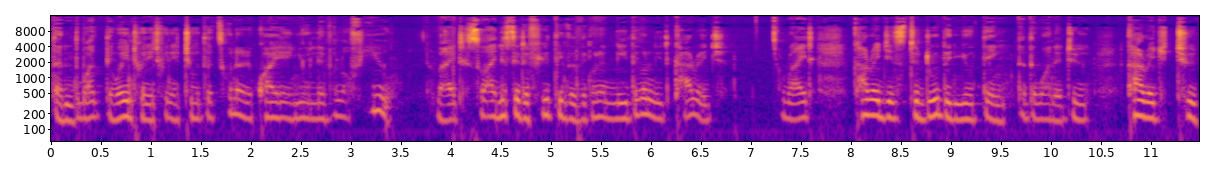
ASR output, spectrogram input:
than what they were in 2022 that's going to require a new level of you right? So i listed a few things that they're going to need. They're going to need courage right? Courage is to do the new thing that they want to do. Courage to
